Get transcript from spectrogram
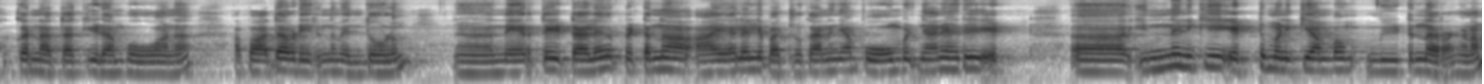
കുക്കറിനകത്താക്കി ഇടാൻ പോവുകയാണ് അപ്പോൾ അത് അവിടെ ഇരുന്ന് വെന്തോളും. നേരത്തെ ഇട്ടാൽ പെട്ടെന്ന് ആയാലല്ലേ പറ്റുള്ളൂ. കാരണം ഞാൻ പോകുമ്പോൾ ഞാൻ ഒരു എട്ട് ഇന്ന് എനിക്ക് എട്ട് മണിക്കാകുമ്പം വീട്ടിൽ നിന്ന് ഇറങ്ങണം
